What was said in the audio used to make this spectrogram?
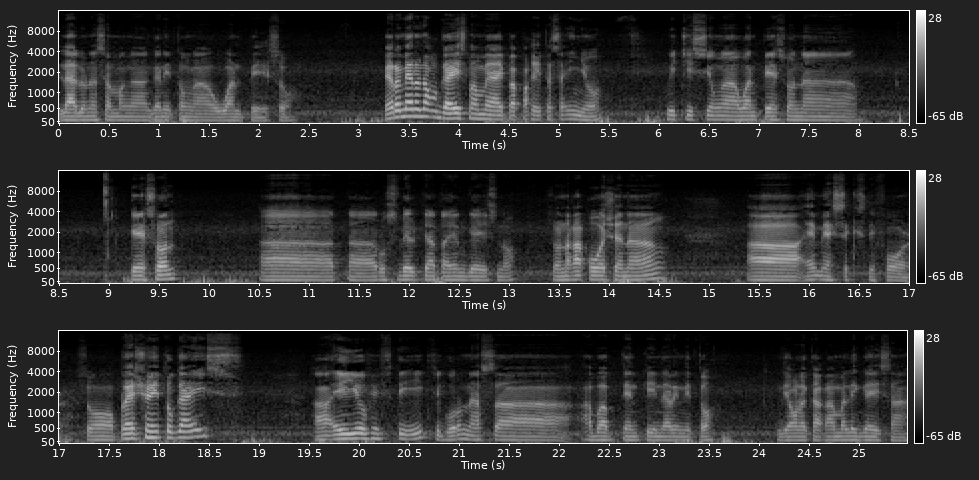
Lalo na sa mga ganitong uh, 1 peso. Pero meron ako guys, mamaya ipapakita sa inyo which is yung uh, 1 peso na Quezon at uh, Roosevelt yata yun guys no? So nakakuha siya ng uh, MS64 so presyo nito guys uh, AU58 siguro nasa above 10k na rin ito. Hindi ako nagkakamali guys ha?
